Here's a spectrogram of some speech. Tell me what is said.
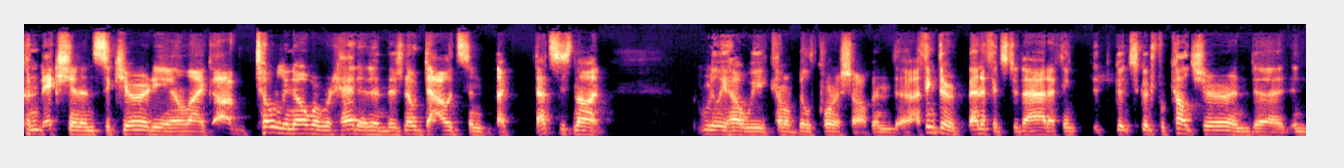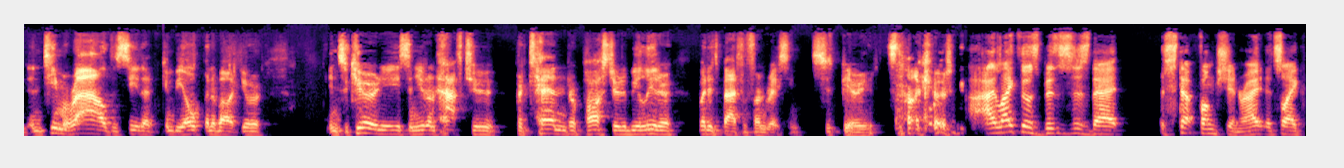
conviction and security and like oh, totally know where we're headed and there's no doubts and like that's just not really how we kind of build Cornershop and uh, i think there are benefits to that i think it's good for culture and, uh, and, and team morale to see that can be open about your insecurities and you don't have to pretend or posture to be a leader but it's bad for fundraising. It's just period. It's not good. I like those businesses that step function right? It's like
